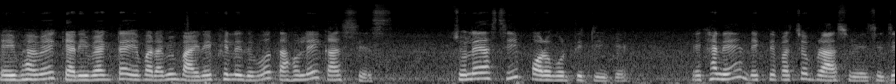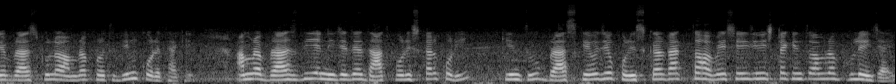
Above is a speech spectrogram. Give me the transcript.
এইভাবে ক্যারি ব্যাগটা এবার আমি বাইরে ফেলে দেব তাহলেই কাজ শেষ। চলে আসছি পরবর্তী ট্রিকে এখানে দেখতে পাচ্ছ ব্রাশ রয়েছে। যে ব্রাশগুলো আমরা প্রতিদিন করে থাকি। আমরা ব্রাশ দিয়ে নিজেদের দাঁত পরিষ্কার করি, কিন্তু ব্রাশকেও যে পরিষ্কার রাখতে হবে, সেই জিনিসটা কিন্তু আমরা ভুলেই যাই।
